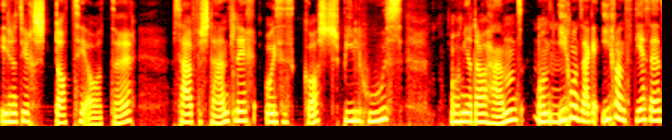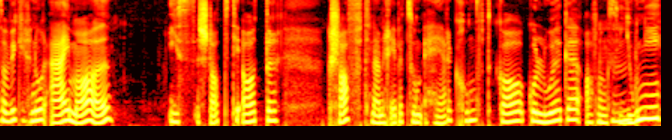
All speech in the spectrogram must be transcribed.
ist natürlich das Stadttheater. Selbstverständlich unser Gastspielhaus, das wir hier haben. Und Mhm. ich muss sagen, ich habe es diese Saison wirklich nur einmal ins Stadttheater geschafft, nämlich eben zum Herkunft gehen, schauen. Anfangs Mhm. Juni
